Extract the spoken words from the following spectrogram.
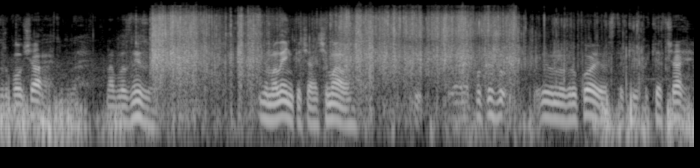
зрубав чага, тут вона була знизу. Не маленька чага, чимала. Зараз покажу рівно з рукою ось такий пакет чаги.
